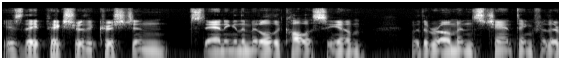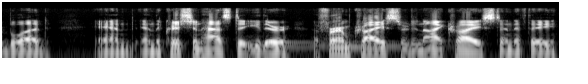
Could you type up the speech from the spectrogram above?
is they picture the Christian standing in the middle of the Colosseum with the Romans chanting for their blood. And, and the Christian has to either affirm Christ or deny Christ. And if they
